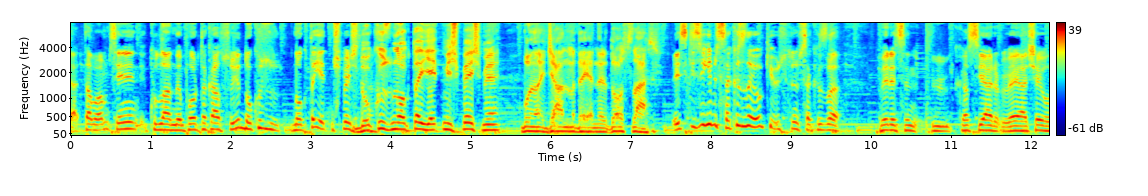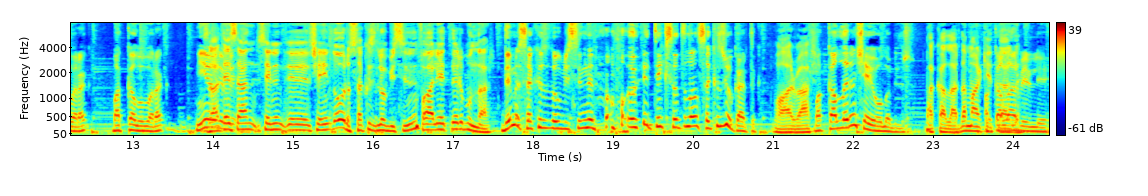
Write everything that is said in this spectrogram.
Ya, tamam senin kullandığın portakal suyu 9.75 lira. 9.75 mi? Buna can mı dayanır dostlar? Eskisi gibi sakız da yok ki üstün sakızla veresin e, kasiyer veya şey olarak bakkal olarak. Niye Zaten bir- sen senin e, şeyin doğru. Sakız lobisinin faaliyetleri bunlar. Değil mi sakız lobisinde ama öyle tek satılan sakız yok artık. Var var. Bakkalların şeyi olabilir. Bakkallarda, marketlerde. Bakkallar Birliği.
